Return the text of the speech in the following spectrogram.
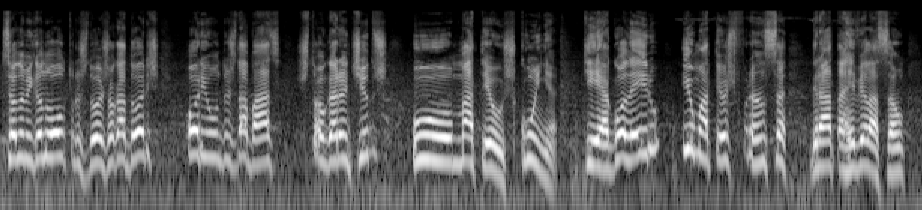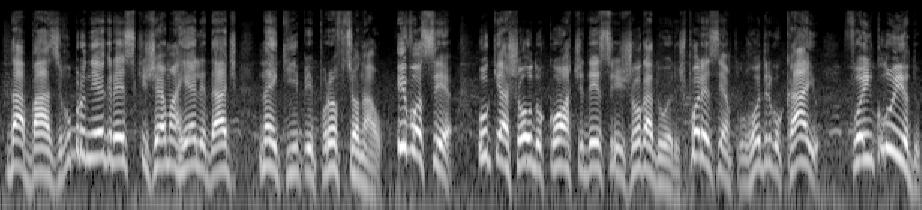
se eu não me engano, outros dois jogadores, oriundos da base, estão garantidos. O Matheus Cunha, que é goleiro, e o Matheus França, grata revelação da base rubro-negra, esse que já é uma realidade na equipe profissional. E você, o que achou do corte desses jogadores? Por exemplo, o Rodrigo Caio foi incluído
